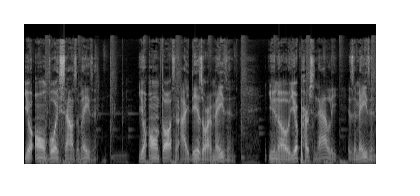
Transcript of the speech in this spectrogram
your own voice sounds amazing your own thoughts and ideas are amazing You know, your personality is amazing.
